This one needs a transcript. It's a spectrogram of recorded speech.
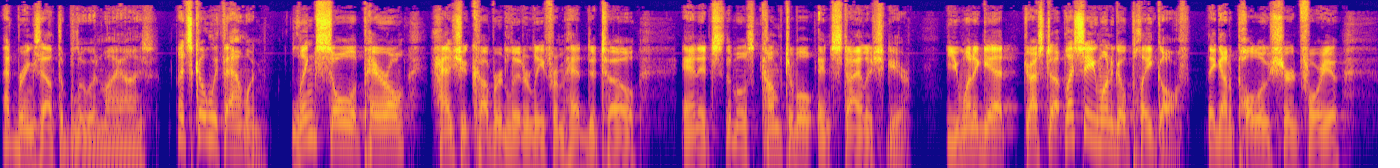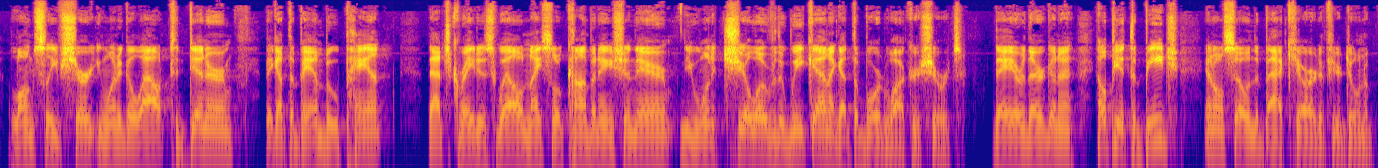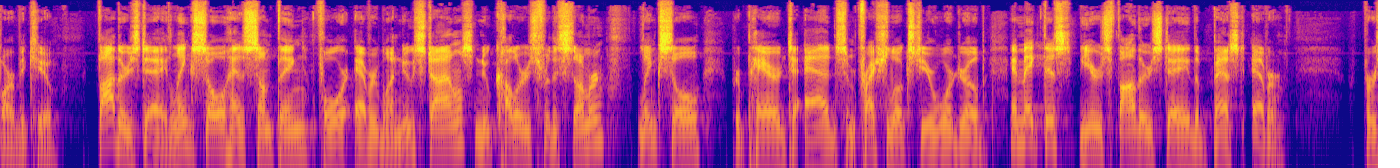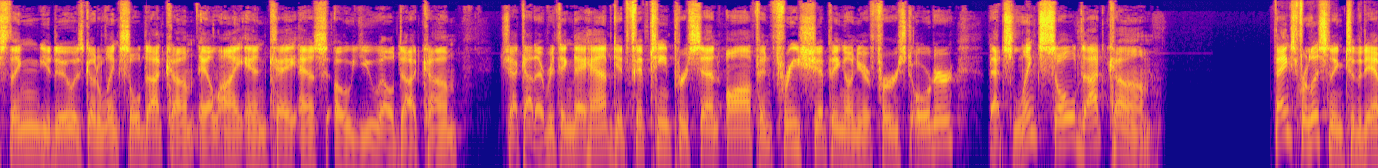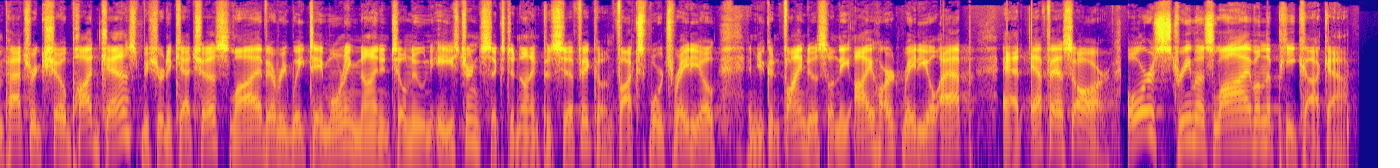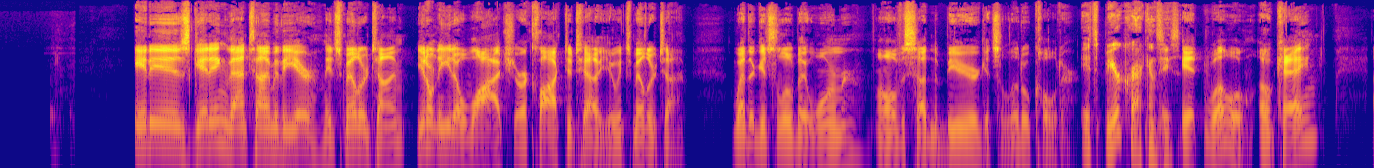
That brings out the blue in my eyes. Let's go with that one. Link Soul Apparel has you covered literally from head to toe, and it's the most comfortable and stylish gear. You want to get dressed up. Let's say you want to go play golf. They got a polo shirt for you, long sleeve shirt. You want to go out to dinner. They got the bamboo pant. That's great as well. Nice little combination there. You want to chill over the weekend. I got the Boardwalker shirts. They are they're going to help you at the beach and also in the backyard if you're doing a barbecue. Father's Day. Link Soul has something for everyone. New styles, new colors for the summer. Link Soul prepared to add some fresh looks to your wardrobe and make this year's Father's Day the best ever. First thing you do is go to linksoul.com, L I N K S O U L.com. Check out everything they have. Get 15% off and free shipping on your first order. That's linksoul.com. Thanks for listening to the Dan Patrick Show podcast. Be sure to catch us live every weekday morning, 9 until noon Eastern, 6 to 9 Pacific on Fox Sports Radio. And you can find us on the iHeartRadio app at FSR or stream us live on the Peacock app. It is getting that time of the year. It's Miller time. You don't need a watch or a clock to tell you. It's Miller time. Weather gets a little bit warmer. All of a sudden, the beer gets a little colder. It's beer cracking season. It, whoa, okay.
